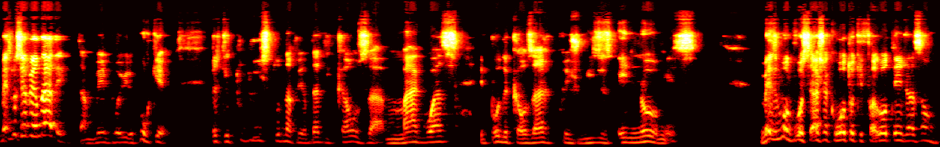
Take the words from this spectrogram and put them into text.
mesmo se é verdade, também proibido. Por quê? Porque tudo isso, na verdade, causa mágoas e pode causar prejuízos enormes. Mesmo que você acha que o outro que falou tem razão,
